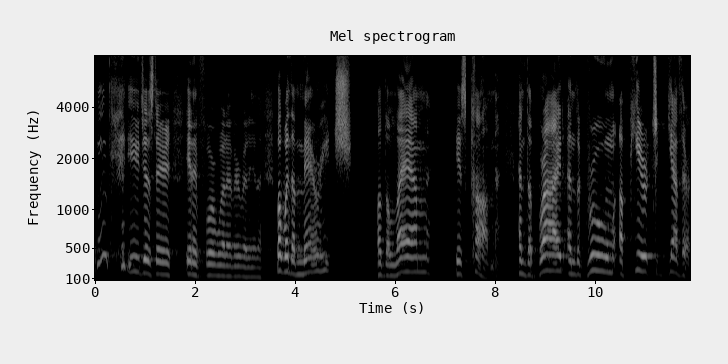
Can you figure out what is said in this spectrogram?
you just are in it for whatever. But when the marriage of the Lamb is come, and the bride and the groom appear together,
